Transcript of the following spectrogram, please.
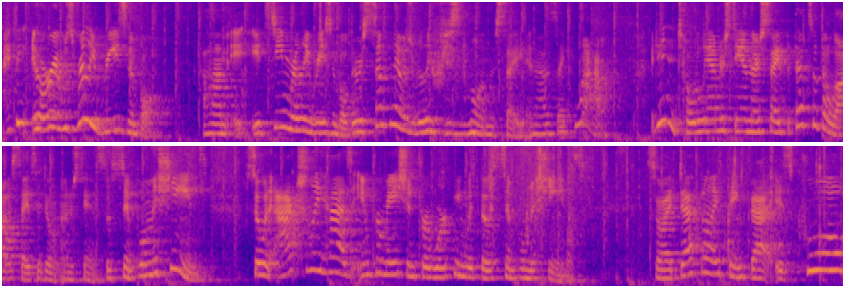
I think, or it was really reasonable. Um, it, it seemed really reasonable. There was something that was really reasonable on the site, and I was like, wow, I didn't totally understand their site, but that's with a lot of sites I don't understand. So simple machines. So it actually has information for working with those simple machines. So I definitely think that is cool.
